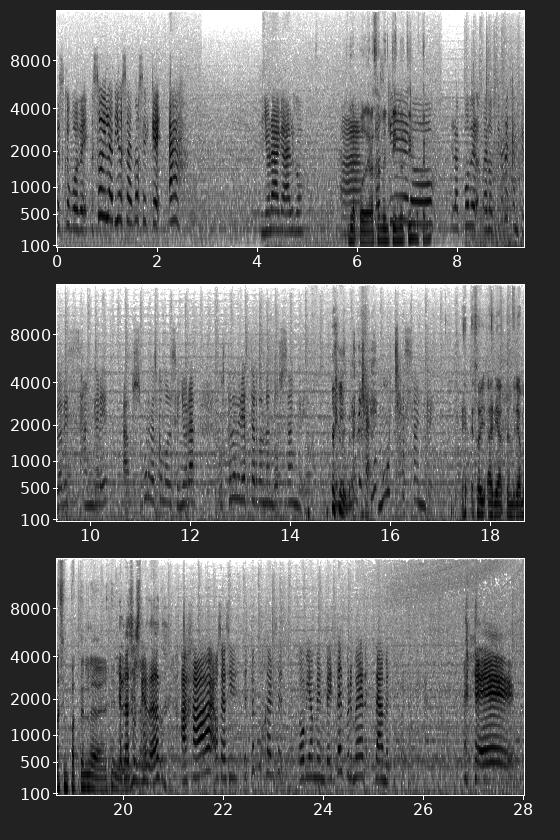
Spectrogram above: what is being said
Es como de, soy la diosa, no sé qué. Ah. Señora, haga algo. La Ah, poderosamente inútil, ¿no quiero. la poder, bueno, tiene una cantidad de sangre absurda. Es como de señora, usted debería estar donando sangre. Tiene mucha, mucha sangre. E-, eso haría, tendría más impacto en la, en la, sociedad. Ajá, o sea, si esta mujer, se, obviamente, está el primer, dame tu fuerza.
